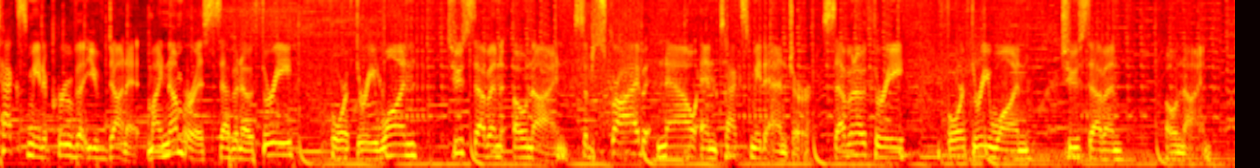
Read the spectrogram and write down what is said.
text me to prove that you've done it. My number is 703 431 2709. Subscribe now and text me to enter 703 431 2709.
